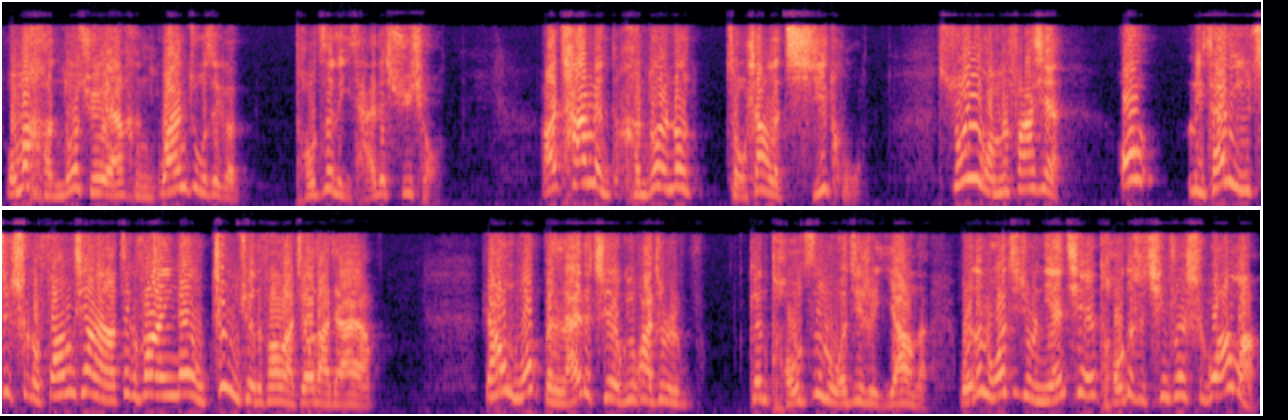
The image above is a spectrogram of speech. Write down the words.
我们很多学员很关注这个投资理财的需求，而他们很多人都走上了歧途。所以我们发现，哦，理财领域这是个方向啊，这个方向应该用正确的方法教大家呀。然后我本来的职业规划就是跟投资逻辑是一样的，我的逻辑就是年轻人投的是青春时光嘛。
